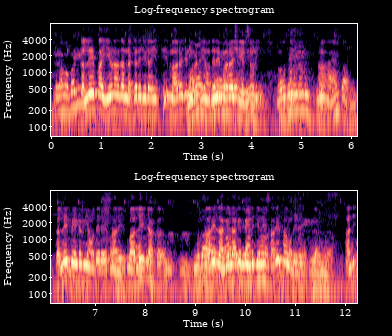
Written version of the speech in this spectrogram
ਜਿਹੜਾ ਬਾਬਾ ਜੀ ਕੱਲੇ ਭਾਈ ਉਹਨਾਂ ਦਾ ਨਗਰ ਜਿਹੜਾ ਇੱਥੇ ਮਹਾਰਾਜ ਨੇ ਵੱਡੇ ਆਉਂਦੇ ਰਹੇ ਮਹਾਰਾਜ ਸ਼ੇਰ ਸੋਣੀ। ਬਾਬਾ ਜੀ ਇਹਨਾਂ ਨੂੰ ਲਿਖਾਇਆ ਸੀ ਘਰ ਕੱਲੇ ਪਿੰਡ ਵੀ ਆਉਂਦੇ ਰਹੇ ਸਾਰੇ ਬਾਲੇ ਚੱਕ। ਸਾਰੇ ਲਾਗੇ ਲਾਗੇ ਪਿੰਡ ਜਿੰਨੇ ਸਾਰੇ ਥਾਂ ਆਉਂਦੇ ਰਹੇ। ਜਨਮ ਹੋਇਆ। ਹਾਂਜੀ।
